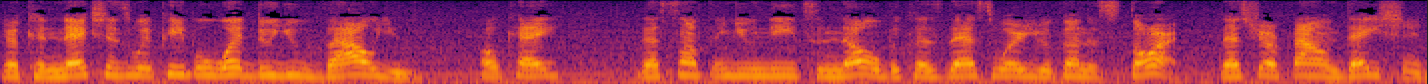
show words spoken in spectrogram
your connections with people? What do you value? Okay? That's something you need to know because that's where you're going to start. That's your foundation.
